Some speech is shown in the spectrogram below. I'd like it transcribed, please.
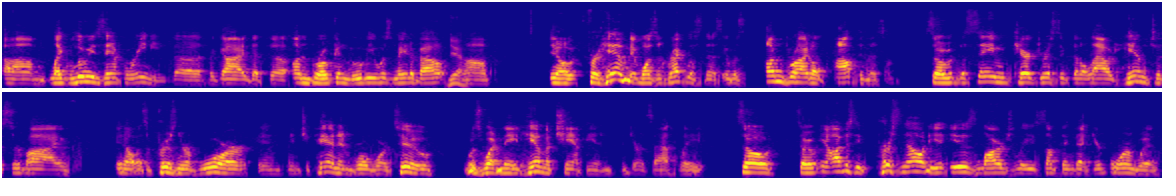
um, like Louis Zamperini, the the guy that the Unbroken movie was made about. Yeah. Um, you know, for him, it wasn't recklessness; it was unbridled optimism. So the same characteristic that allowed him to survive, you know, as a prisoner of war in, in Japan in World War II was what made him a champion endurance athlete. So, so you know, obviously, personality is largely something that you're born with.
